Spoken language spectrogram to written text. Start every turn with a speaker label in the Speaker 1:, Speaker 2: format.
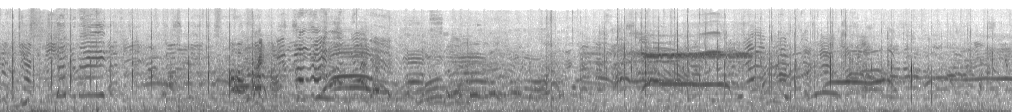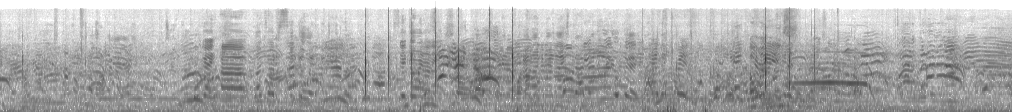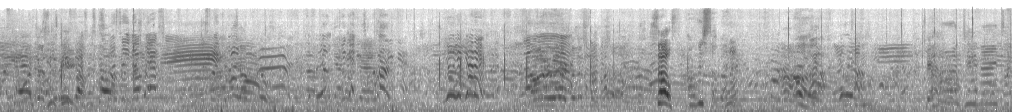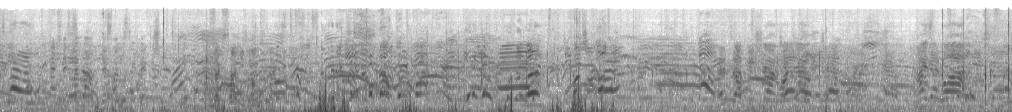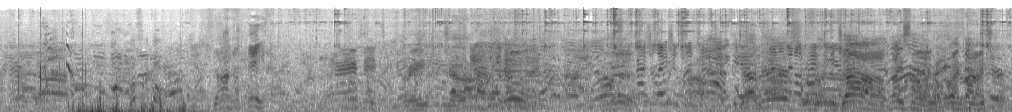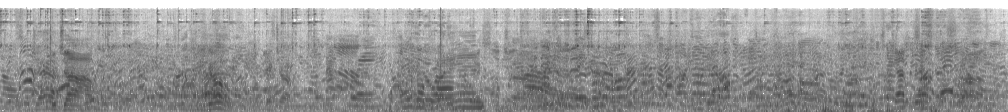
Speaker 1: Get
Speaker 2: We still winning?
Speaker 3: Next time he comes back. Heads up, Ishan, watch out. Nice block.
Speaker 4: Go for the goal.
Speaker 5: Great job.
Speaker 1: Congratulations, good job.
Speaker 5: Good job, guys.
Speaker 4: Good job. Nice one. High five. Good job.
Speaker 5: There you go. Great job.
Speaker 6: There you go, Brian.
Speaker 1: Good job, Chris.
